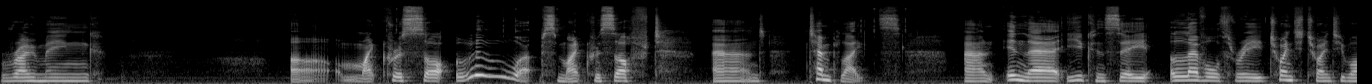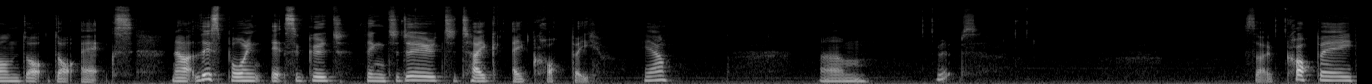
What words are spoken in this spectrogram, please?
roaming, uh, Microsoft, ooh, whoops, Microsoft, and templates and in there you can see level 3 2021.x now at this point it's a good thing to do to take a copy. Yeah? Um oops. So copy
